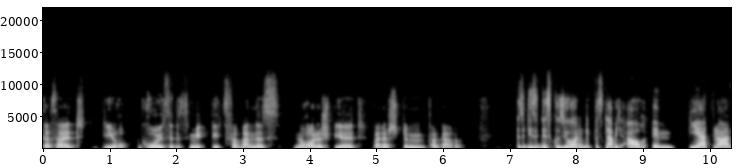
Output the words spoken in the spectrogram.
dass halt die Größe des Mitgliedsverbandes eine Rolle spielt bei der Stimmenvergabe. Also diese Diskussion gibt es, glaube ich, auch im Biathlon,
